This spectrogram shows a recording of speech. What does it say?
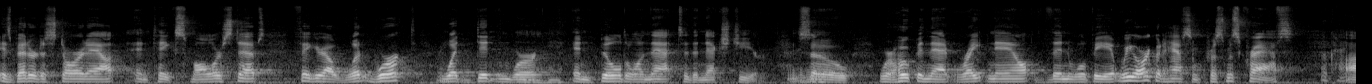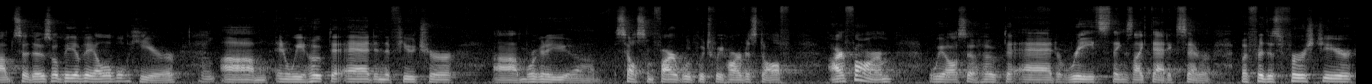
is better to start out and take smaller steps, figure out what worked, what didn't work, and build on that to the next year. So we're hoping that right now, then we'll be, we are going to have some Christmas crafts. Okay. Um, so those will be available here. Um, and we hope to add in the future, um, we're going to uh, sell some firewood, which we harvest off our farm. We also hope to add wreaths, things like that, et cetera. But for this first year,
